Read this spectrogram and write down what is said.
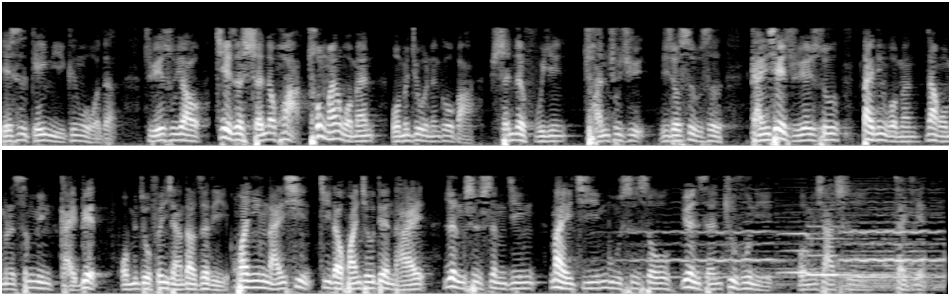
也是给你跟我的。主耶稣要借着神的话充满我们，我们就能够把神的福音传出去。你说是不是？感谢主耶稣带领我们，让我们的生命改变。我们就分享到这里，欢迎来信寄到环球电台认识圣经麦基牧师收。愿神祝福你，我们下次再见。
